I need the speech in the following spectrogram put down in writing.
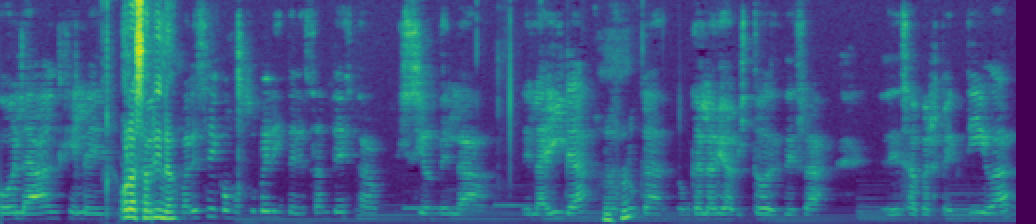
Hola Ángeles. Hola Sabrina. Me parece como súper interesante esta visión de la, de la ira. nunca, nunca la había visto desde esa, desde esa perspectiva.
